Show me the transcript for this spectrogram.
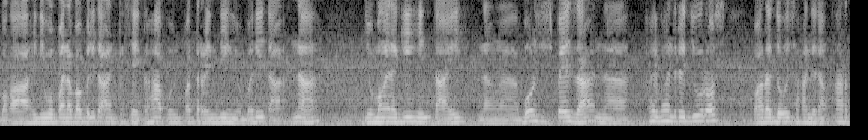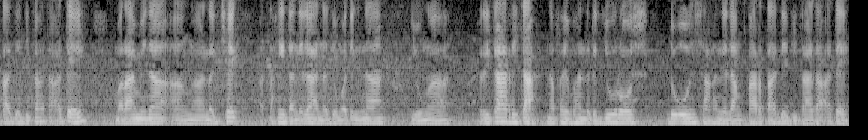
Baka hindi mo pa nababalitaan kasi kahapon pa trending yung balita na yung mga naghihintay ng uh, bonus pesa na 500 euros para doon sa kanilang karta dedikata. Ate, marami na ang uh, nag-check at nakita nila na dumating na yung uh, rika-rika na 500 euros doon sa kanilang karta dedikata ate.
